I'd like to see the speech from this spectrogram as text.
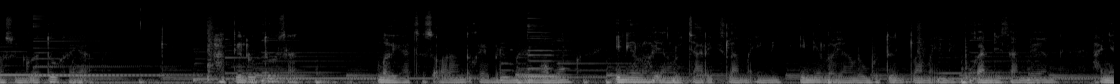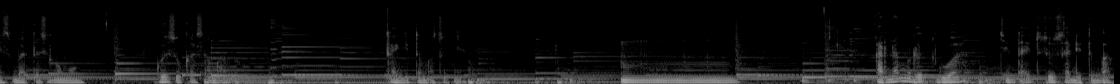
maksud gue tuh kayak hati lu tuh saat melihat seseorang tuh kayak bener-bener ngomong ini loh yang lu cari selama ini ini loh yang lu butuhin selama ini. Bukan lisan lu yang hanya sebatas ngomong gue suka sama lo kayak gitu maksudnya karena menurut gue cinta itu susah ditebak.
